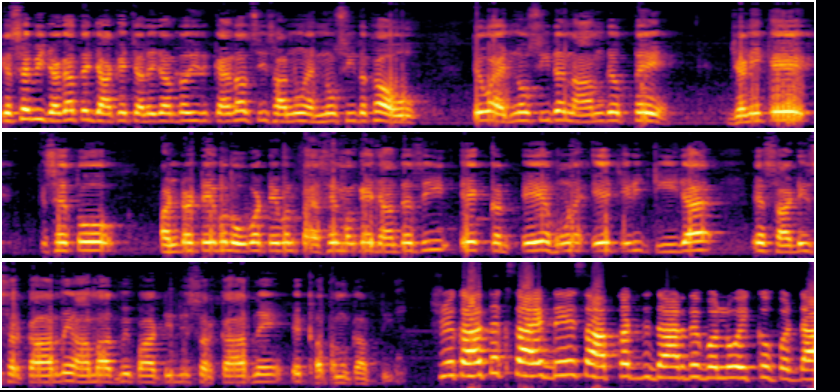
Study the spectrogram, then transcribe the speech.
ਕਿਸੇ ਵੀ ਜਗ੍ਹਾ ਤੇ ਜਾ ਕੇ ਚਲੇ ਜਾਂਦਾ ਸੀ, ਕਹਿੰਦਾ ਸੀ ਸਾਨੂੰ ਐਨਓਸੀ ਦਿਖਾਓ, ਤੇ ਉਹ ਐਨਓਸੀ ਦੇ ਨਾਮ ਦੇ ਉੱਤੇ ਜਾਣੀ ਕਿ ਕਿਸੇ ਤੋਂ ਅੰਡਰ ਟੇਬਲ ਓਵਰ ਟੇਬਲ ਪੈਸੇ ਮੰਗੇ ਜਾਂਦੇ ਸੀ, ਇਹ ਇਹ ਹੁਣ ਇਹ ਜਿਹੜੀ ਚੀਜ਼ ਹੈ, ਇਹ ਸਾਡੀ ਸਰਕਾਰ ਨੇ, ਆਮ ਆਦਮੀ ਪਾਰਟੀ ਦੀ ਸਰਕਾਰ ਨੇ, ਇਹ ਖਤਮ ਕਰਤੀ। ਸ਼੍ਰੀ ਅਕਾਲ ਤਖਤ ਸਾਹਿਬ ਦੇ ਸਾਬਕਾ ਜਥੇਦਾਰ ਦੇ ਵੱਲੋਂ ਇੱਕ ਵੱਡਾ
